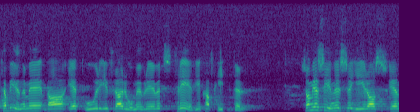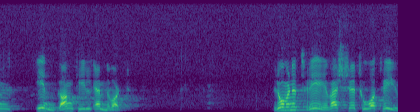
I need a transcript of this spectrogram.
til å begynne med da et ord fra Romerbrevets tredje kapittel, som jeg synes gir oss en inngang til emnet vårt. Romerne 3, vers 22,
